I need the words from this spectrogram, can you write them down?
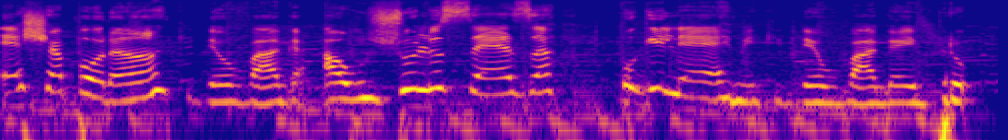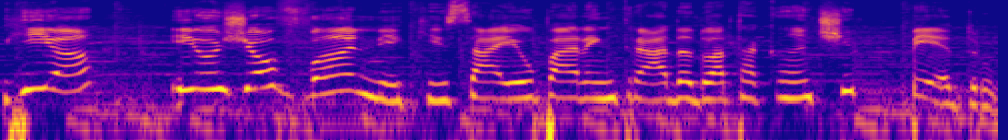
Echaporã, que deu vaga ao Júlio César, o Guilherme, que deu vaga aí pro Rian, e o Giovanni, que saiu para a entrada do atacante Pedro.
